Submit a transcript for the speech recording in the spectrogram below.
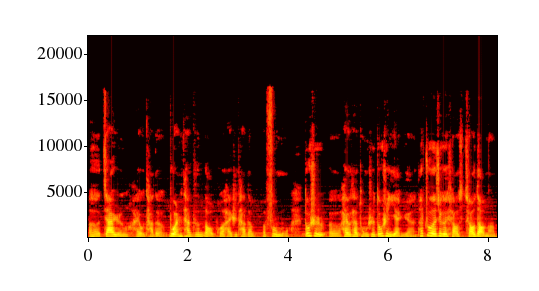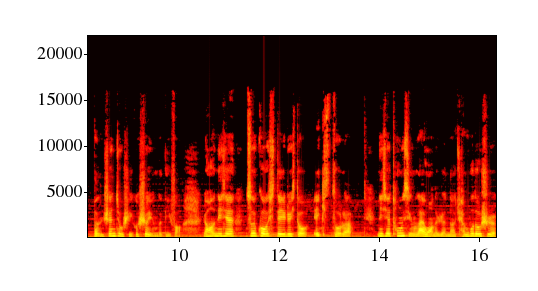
呃家人，还有他的，不管是他的老婆还是他的父母，都是呃，还有他的同事都是演员。他住的这个小小岛呢，本身就是一个摄影的地方。然后那些通行している人エキストラ，那些通行来往的人呢，全部都是。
